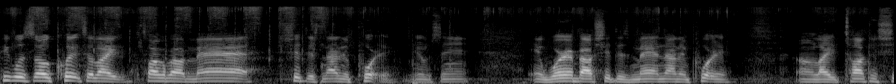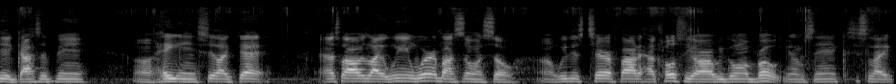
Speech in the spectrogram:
people are so quick to like talk about mad shit that's not important. You know what I'm saying? And worry about shit that's mad not important. Um, like talking shit, gossiping, uh, hating, shit like that. And that's why I was like, we ain't worried about so and so. We just terrified of how close we are. We going broke. You know what I'm saying? Cause it's like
